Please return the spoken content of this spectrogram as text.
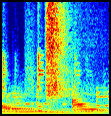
Oh, oh,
